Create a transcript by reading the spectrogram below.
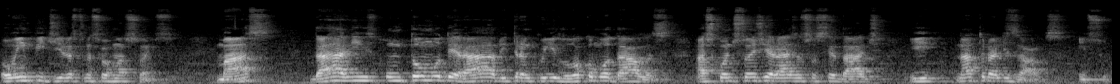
ou impedir as transformações, mas dar-lhes um tom moderado e tranquilo, acomodá-las às condições gerais da sociedade e naturalizá-las em suma.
